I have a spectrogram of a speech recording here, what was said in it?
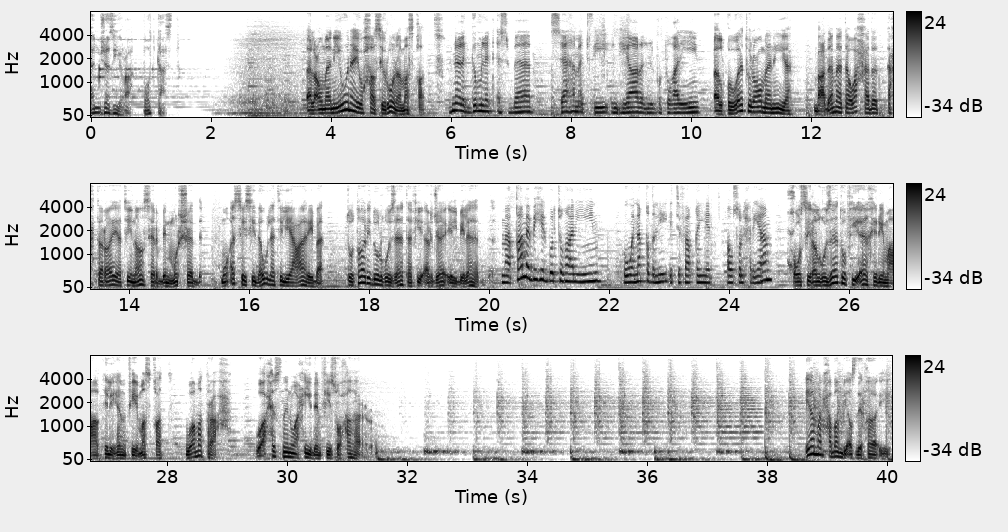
الجزيرة بودكاست. العمانيون يحاصرون مسقط. هنالك جملة أسباب ساهمت في انهيار البرتغاليين. القوات العمانية بعدما توحدت تحت راية ناصر بن مرشد مؤسس دولة اليعاربة تطارد الغزاة في أرجاء البلاد. ما قام به البرتغاليين هو نقض لاتفاقية أو صلح ريام حوصر الغزاة في آخر معاقلهم في مسقط ومطرح. وحصن وحيد في صحار. يا مرحبا بأصدقائي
